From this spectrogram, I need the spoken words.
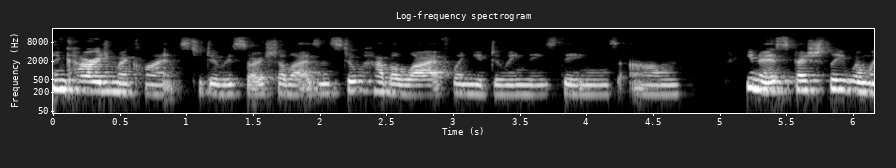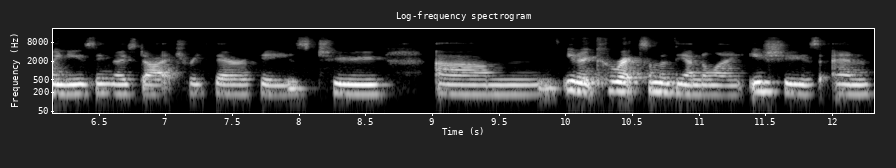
encourage my clients to do is socialize and still have a life when you're doing these things um, you know, especially when we're using those dietary therapies to, um, you know, correct some of the underlying issues. And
